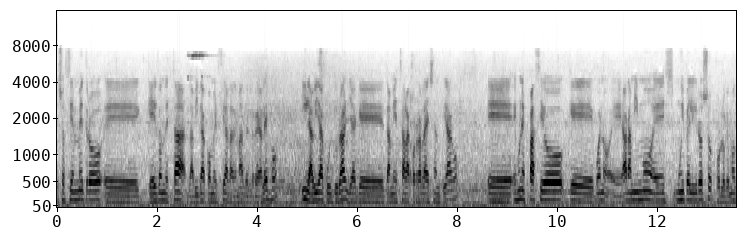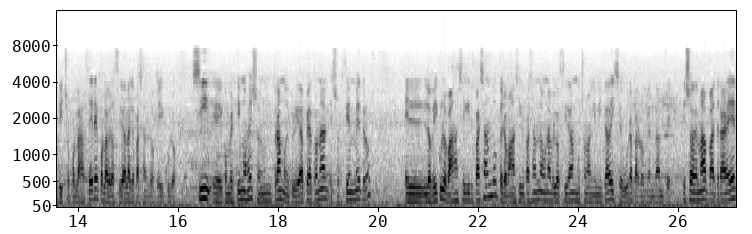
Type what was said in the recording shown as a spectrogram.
esos 100 metros que es donde está la vida comercial además del Realejo y la vida cultural, ya que también está la Corrala de Santiago, es un espacio que, bueno, ahora mismo es muy peligroso por lo que hemos dicho, por las aceras y por la velocidad a la que pasan los vehículos. Si convertimos eso en un tramo de prioridad peatonal, esos 100 metros, el, los vehículos van a seguir pasando, pero van a seguir pasando a una velocidad mucho más limitada y segura para los viandantes. Eso además va a traer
